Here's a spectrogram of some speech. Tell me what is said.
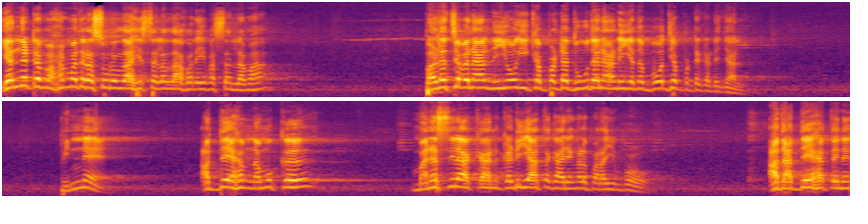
എന്നിട്ട് മുഹമ്മദ് റസൂലുള്ളാഹി സ്വല്ലല്ലാഹു അലൈ വസല്ലമ പഠിച്ചവനാൽ നിയോഗിക്കപ്പെട്ട ദൂതനാണ് എന്ന് ബോധ്യപ്പെട്ട് കഴിഞ്ഞാൽ പിന്നെ അദ്ദേഹം നമുക്ക് മനസ്സിലാക്കാൻ കഴിയാത്ത കാര്യങ്ങൾ പറയുമ്പോൾ അത് അദ്ദേഹത്തിന്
